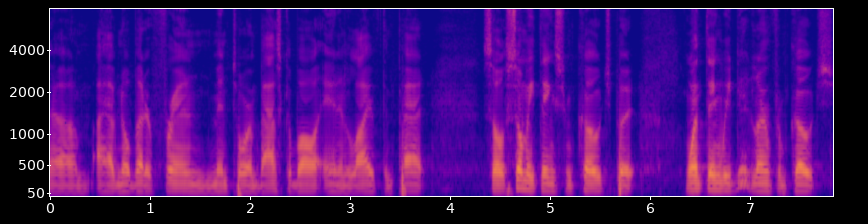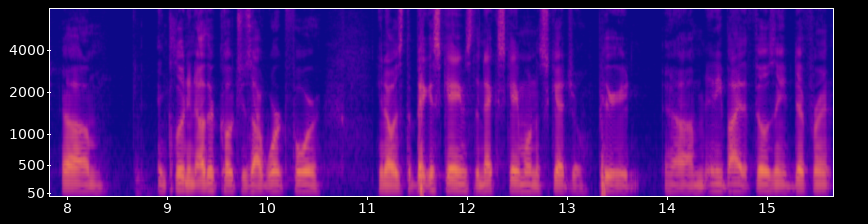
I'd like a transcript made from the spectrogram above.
Um, I have no better friend, mentor in basketball and in life than Pat. So, so many things from Coach. But one thing we did learn from Coach, um, including other coaches I've worked for, you know, is the biggest game is the next game on the schedule, period. Um, anybody that feels any different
